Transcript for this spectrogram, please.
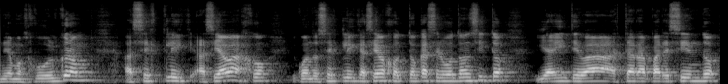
digamos, Google Chrome, haces clic hacia abajo, y cuando haces clic hacia abajo tocas el botoncito y ahí te va a estar apareciendo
